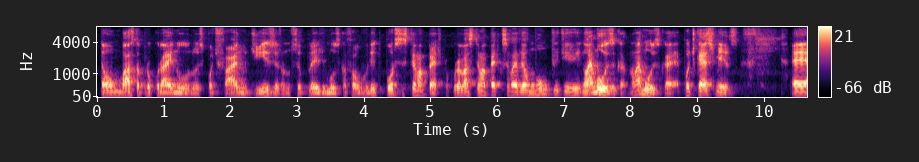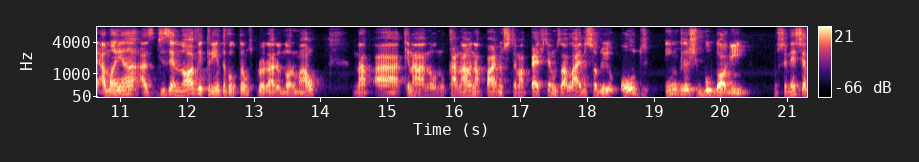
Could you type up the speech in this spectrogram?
Então, basta procurar aí no, no, Spotify, no Deezer, no seu player de música favorito, por Sistema Pet. Procura lá Sistema Pet que você vai ver um monte de. Não é música, não é música, é podcast mesmo. É, amanhã, às 19h30, voltamos para o horário normal. Na, aqui na, no, no, canal e na página do Sistema Pet temos a live sobre Old English Bulldog. Não sei nem se, é,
